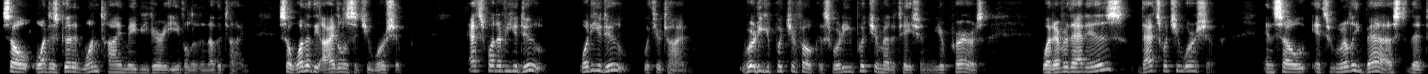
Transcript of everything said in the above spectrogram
So, what is good at one time may be very evil at another time. So, what are the idols that you worship? That's whatever you do. What do you do with your time? Where do you put your focus? Where do you put your meditation, your prayers? Whatever that is, that's what you worship. And so it's really best that,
